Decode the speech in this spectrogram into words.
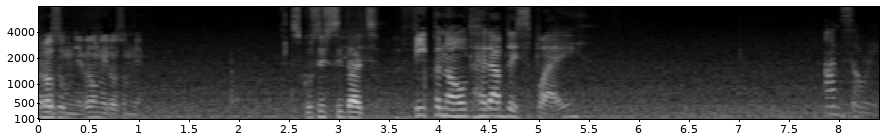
Rozumne, veľmi rozumne. Skúsiš si dať... Vypnúť head-up display. I'm sorry.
